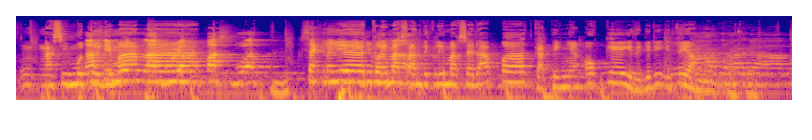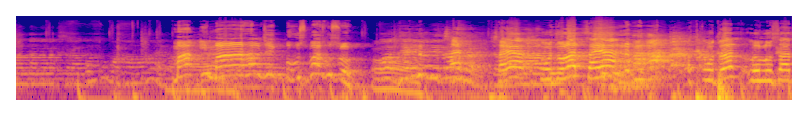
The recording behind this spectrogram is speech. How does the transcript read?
ng- ngasih moodnya Ngasih mood gimana? lagu yang pas buat segmen Iya, ini klimaks anti klimaks saya dapat, cuttingnya oke gitu. Jadi itu yang Harga-harga mantan anak seragam tuh mahal-mahal. Pak? ma ih, mahal Jack, bagus-bagus loh. Oh, jadi lebih Saya, saya kebetulan saya kebetulan lulusan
